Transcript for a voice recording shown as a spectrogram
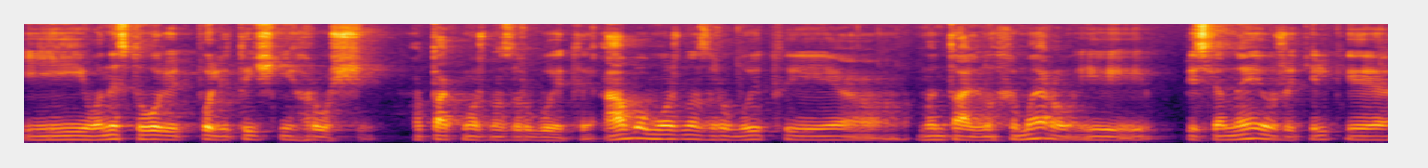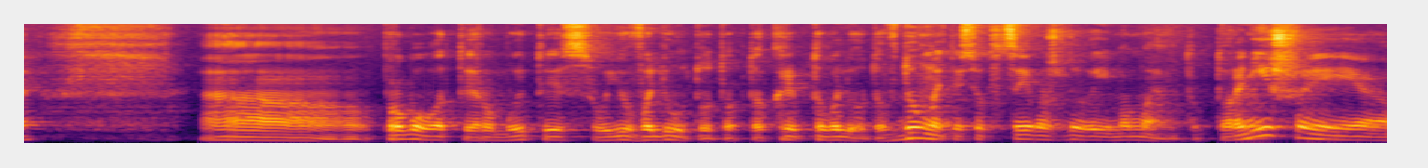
І вони створюють політичні гроші. Отак можна зробити. Або можна зробити е, ментальну химеру, і після неї вже тільки е, пробувати робити свою валюту, тобто криптовалюту. Вдумайтесь от в цей важливий момент. Тобто раніше е,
